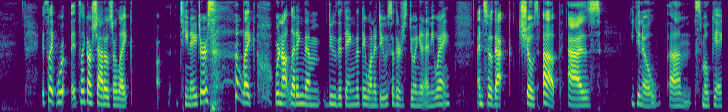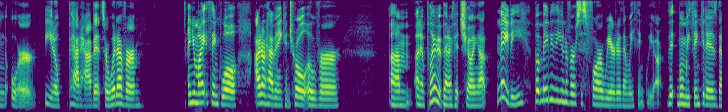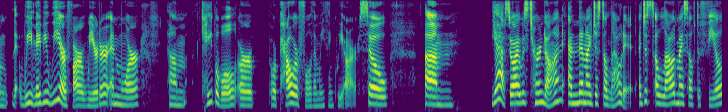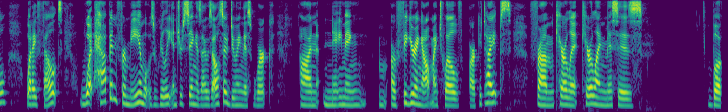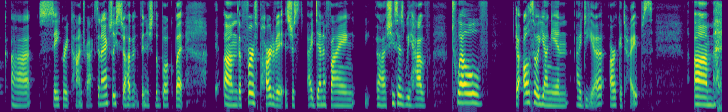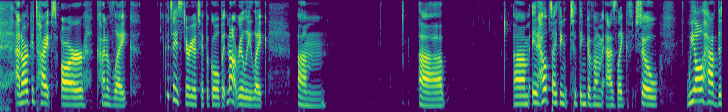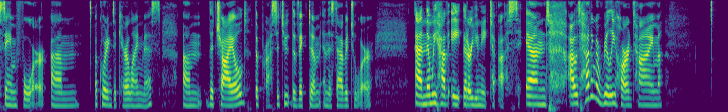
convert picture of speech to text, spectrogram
it's like we're it's like our shadows are like uh, teenagers. like we're not letting them do the thing that they want to do, so they're just doing it anyway. And so that shows up as you know um, smoking or you know bad habits or whatever and you might think, well, I don't have any control over um, unemployment benefits showing up. Maybe, but maybe the universe is far weirder than we think we are. That when we think it is, then that we maybe we are far weirder and more um, capable or or powerful than we think we are. So, um, yeah. So I was turned on, and then I just allowed it. I just allowed myself to feel what I felt what happened for me and what was really interesting is I was also doing this work on naming or figuring out my 12 archetypes from Caroline, Caroline Myss's book, uh, Sacred Contracts. And I actually still haven't finished the book, but um, the first part of it is just identifying. Uh, she says we have 12, also a Jungian idea, archetypes. Um, and archetypes are kind of like, you could say stereotypical, but not really like, um, uh, um, it helps, I think, to think of them as like, so we all have the same four, um, according to Caroline Myss: um, the child, the prostitute, the victim, and the saboteur. And then we have eight that are unique to us. And I was having a really hard time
